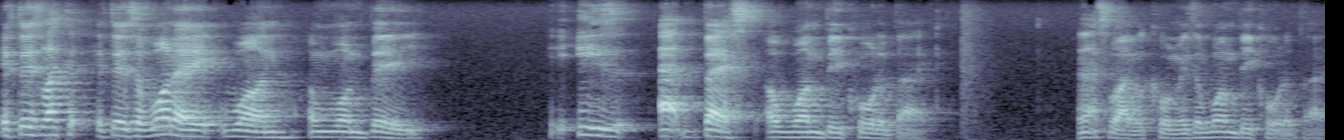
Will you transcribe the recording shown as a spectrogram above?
if there's like a, if there's a 1A 1 and 1B he- he's at best a 1B quarterback. And that's why I would call him. He's a 1B quarterback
